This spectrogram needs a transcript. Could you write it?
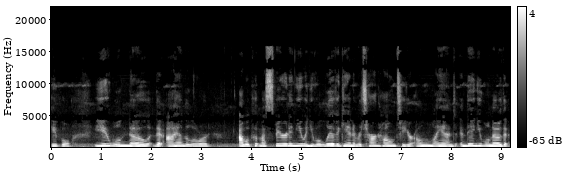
people. You will know that I am the Lord. I will put my spirit in you and you will live again and return home to your own land. And then you will know that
